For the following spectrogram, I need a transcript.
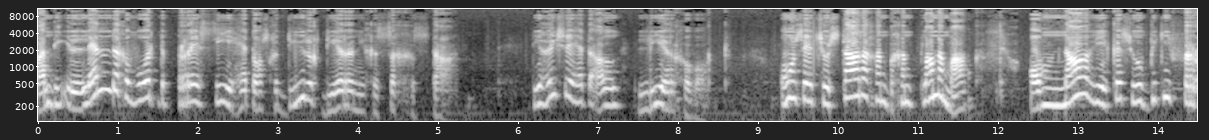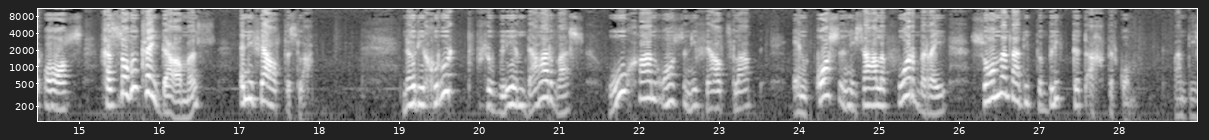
Want die ellendige woord depressie het ons gedurig deur in die gesig gestaar. Die huise het al leer geword. Ons het so stadig aan begin planne maak om naweke so 'n bietjie vir ons gesondheid dames in die veld te slaap. Nou die groot probleem daar was, hoe gaan ons in die veld slaap en kos in die sale voorberei sonder dat die publiek dit agterkom? Want jy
